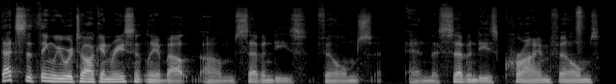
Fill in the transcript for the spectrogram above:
That's the thing we were talking recently about um, 70s films and the 70s crime films.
